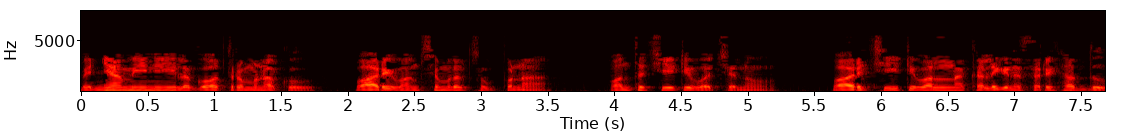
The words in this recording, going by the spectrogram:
బెన్యామీనీయుల గోత్రమునకు వారి వంశముల చొప్పున వంతు చీటి వచ్చెను. వారి చీటి వలన కలిగిన సరిహద్దు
